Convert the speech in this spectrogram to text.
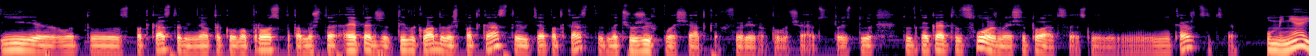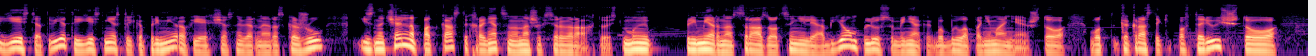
И вот э, с подкастами у меня такой вопрос, потому что, опять же, ты выкладываешь подкасты, и у тебя подкасты на чужих площадках все время получаются. То есть тут, тут какая-то сложная ситуация с ними, не кажется тебе? У меня есть ответы, есть несколько примеров, я их сейчас, наверное, расскажу. Изначально подкасты хранятся на наших серверах, то есть мы примерно сразу оценили объем, плюс у меня как бы было понимание, что вот как раз-таки повторюсь, что Э,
